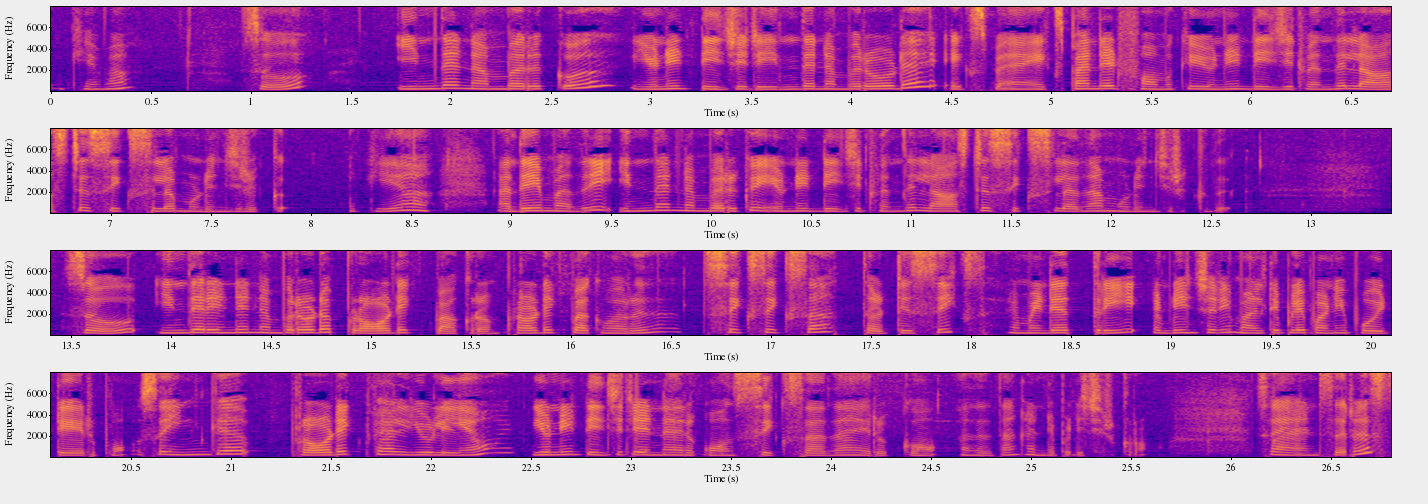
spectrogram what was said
okay ma'am so இந்த நம்பருக்கு யூனிட் டிஜிட் இந்த நம்பரோட எக்ஸ்பே எக்ஸ்பேண்டட் ஃபார்முக்கு யூனிட் டிஜிட் வந்து லாஸ்ட்டு சிக்ஸில் முடிஞ்சிருக்கு ஓகேயா அதே மாதிரி இந்த நம்பருக்கு யூனிட் டிஜிட் வந்து லாஸ்ட்டு சிக்ஸில் தான் முடிஞ்சிருக்குது. ஸோ இந்த ரெண்டு நம்பரோட ப்ராடக்ட் பார்க்குறோம் ப்ராடக்ட் பார்க்கும்போது சிக்ஸ் சிக்ஸாக தேர்ட்டி சிக்ஸ் ரிமைண்டர் த்ரீ அப்படின்னு சொல்லி மல்டிப்ளை பண்ணி போயிட்டே இருப்போம். ஸோ இங்கே ப்ராடக்ட் வேல்யூலேயும் யூனிட் டிஜிட் என்ன இருக்கும்? சிக்ஸாக தான் இருக்கும். அதை தான் கண்டுபிடிச்சிருக்கிறோம். So answer is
